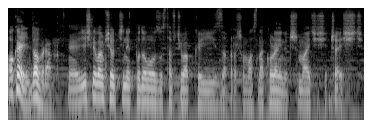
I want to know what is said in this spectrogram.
Okej, dobra. E, Jeśli Wam się odcinek podobał, zostawcie łapkę i zapraszam Was na kolejny. Trzymajcie się, cześć.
